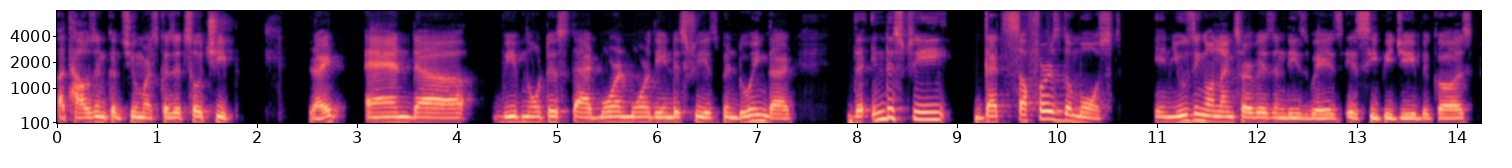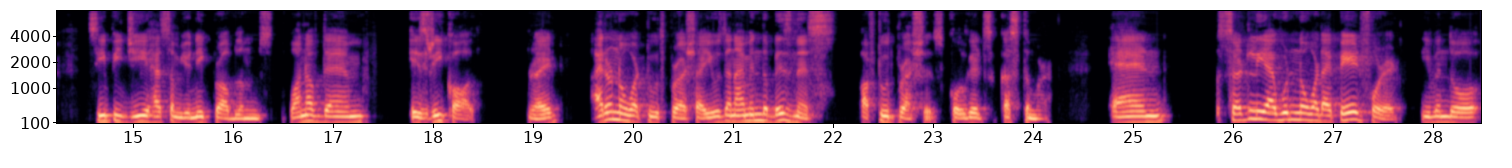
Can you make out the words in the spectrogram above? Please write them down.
a thousand consumers because it's so cheap, right? And uh, we've noticed that more and more the industry has been doing that. The industry that suffers the most in using online surveys in these ways is CPG because CPG has some unique problems. One of them is recall, right? I don't know what toothbrush I use, and I'm in the business of toothbrushes. Colgate's a customer. And certainly I wouldn't know what I paid for it, even though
